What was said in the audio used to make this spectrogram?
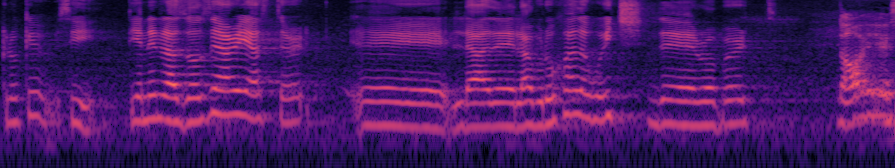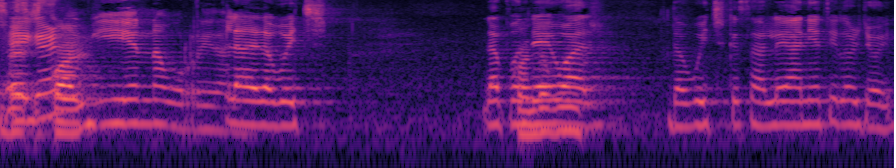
creo que sí, tienen las dos de Ari Aster, eh, la de la bruja The Witch de Robert, No, esa ¿Cuál? bien aburrida. la de The Witch. La ¿Cuál pondría The igual, Witch? The Witch que sale Anya Taylor Joy.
